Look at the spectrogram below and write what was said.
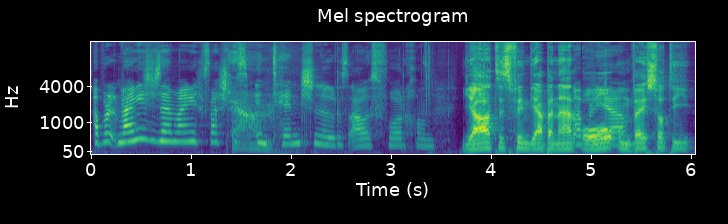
aber manchmal ist es manchmal fast Ja. das intentional, dass alles vorkommt. ja, das finde ich eben auch. ja. Und weißt du, so die,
